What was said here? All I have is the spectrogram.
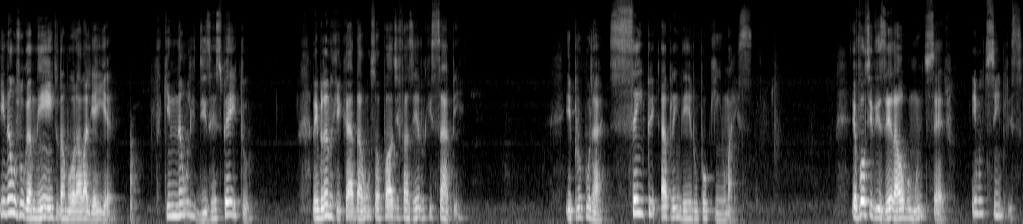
E não o julgamento da moral alheia, que não lhe diz respeito lembrando que cada um só pode fazer o que sabe e procurar sempre aprender um pouquinho mais. Eu vou te dizer algo muito sério e muito simples.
